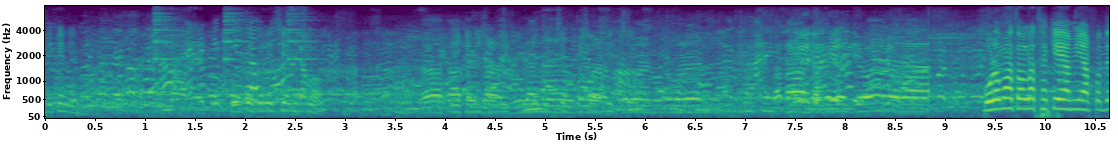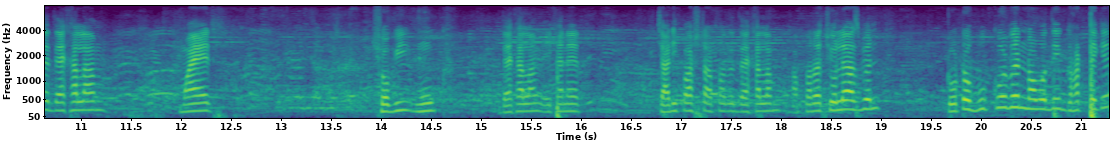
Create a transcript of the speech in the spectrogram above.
দেখে নিন। তুলতে পেরেছি আমি ছবি। পোড়ামাতলা থেকে আমি আপনাদের দেখালাম মায়ের ছবি মুখ দেখালাম এখানের চারিপাশটা আপনাদের দেখালাম। আপনারা চলে আসবেন টোটো বুক করবেন নবদ্বীপ ঘাট থেকে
